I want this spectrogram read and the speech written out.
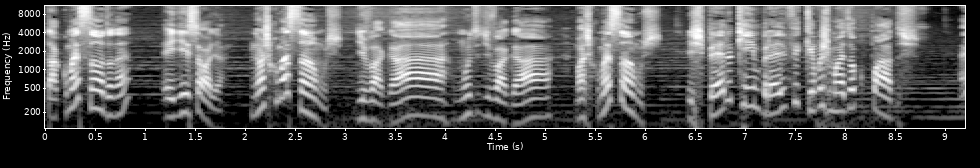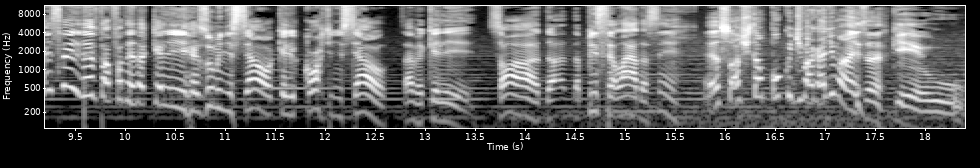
tá começando, né? Ele disse, olha, nós começamos devagar, muito devagar, mas começamos. Espero que em breve fiquemos mais ocupados. Aí você deve estar fazendo aquele resumo inicial, aquele corte inicial, sabe? Aquele. Só da, da pincelada assim. Eu só acho que tá um pouco devagar demais, né? Porque o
